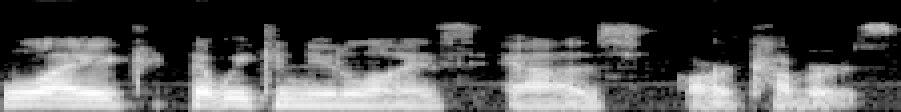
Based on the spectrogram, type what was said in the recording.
like that we can utilize as our covers.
